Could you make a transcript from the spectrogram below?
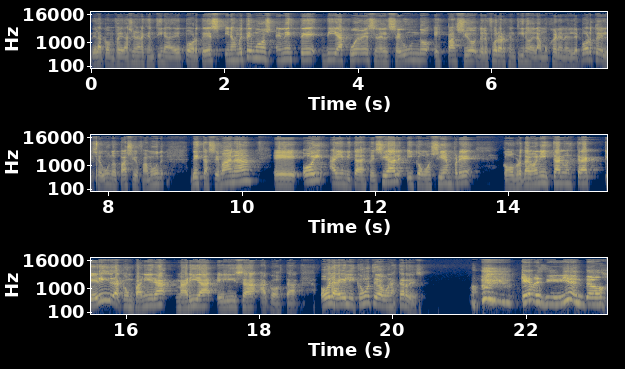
de la Confederación Argentina de Deportes, y nos metemos en este día jueves en el segundo espacio del Foro Argentino de la Mujer en el Deporte, el segundo espacio FAMUD de esta semana. Eh, hoy hay invitada especial y como siempre, como protagonista, nuestra querida compañera María Elisa Acosta. Hola Eli, ¿cómo te va? Buenas tardes. ¡Qué recibimiento!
